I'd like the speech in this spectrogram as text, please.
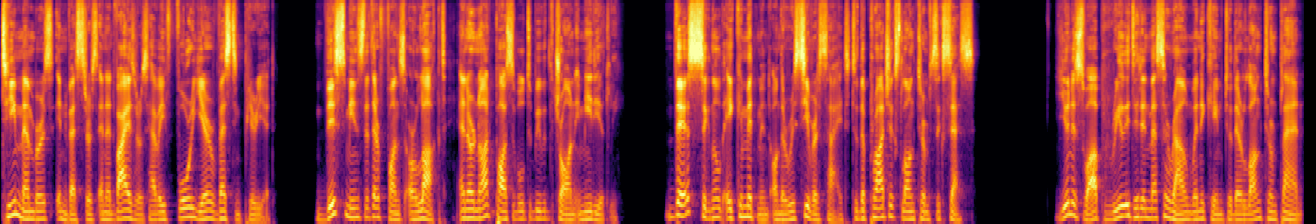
Team members, investors, and advisors have a four-year vesting period. This means that their funds are locked and are not possible to be withdrawn immediately. This signaled a commitment on the receiver side to the project's long-term success. Uniswap really didn't mess around when it came to their long-term plan.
